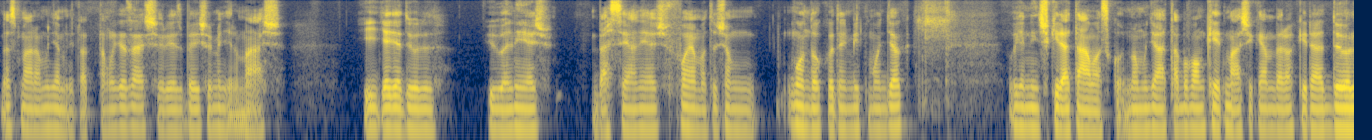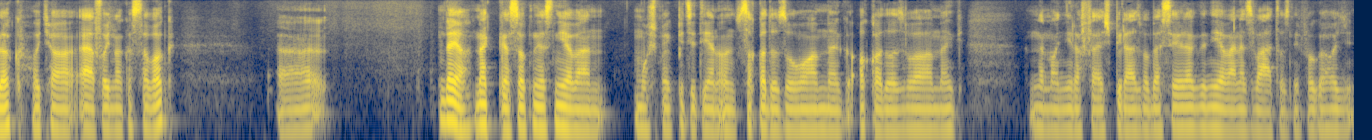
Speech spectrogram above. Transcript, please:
ezt már amúgy említettem, hogy az első részben is, hogy mennyire más így egyedül ülni és beszélni, és folyamatosan gondolkodni, hogy mit mondjak. Ugye nincs kire támaszkodnom, ugye általában van két másik ember, akire dőlök, hogyha elfogynak a szavak. De ja, meg kell szokni ezt nyilván most még picit ilyen szakadozóan, meg akadozva, meg nem annyira felspirázva beszélek, de nyilván ez változni fog, ahogy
